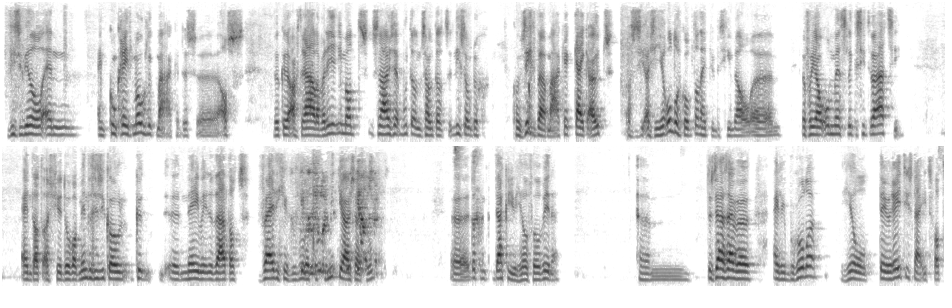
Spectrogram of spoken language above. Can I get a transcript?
visueel en, en concreet mogelijk maken. Dus als we kunnen achterhalen wanneer iemand zijn huis hebt moet, dan zou ik dat het liefst ook nog gewoon zichtbaar maken. Kijk uit, als, als je hieronder komt, dan heb je misschien wel uh, een voor jou onwenselijke situatie. En dat als je door wat minder risico kunt uh, nemen, inderdaad dat veilige gevoel dat je niet juist uit doet, uh, dat, daar kun je heel veel winnen. Um, dus daar zijn we eigenlijk begonnen. Heel theoretisch naar iets wat,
